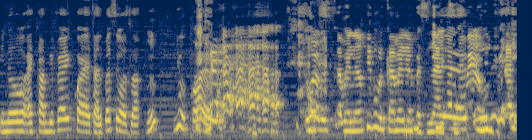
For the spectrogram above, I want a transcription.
you know, I can be very quiet. And the person was like, hmm? you quiet. One of those chameleon, people with chameleon personality. Yeah,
